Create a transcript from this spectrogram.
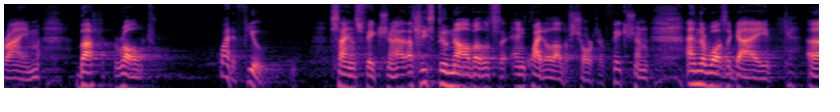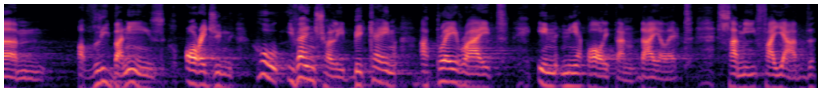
crime, but wrote quite a few science fiction, at least two novels, and quite a lot of shorter fiction. And there was a guy um, of Lebanese origin who eventually became a playwright in Neapolitan dialect. Samy Fayad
